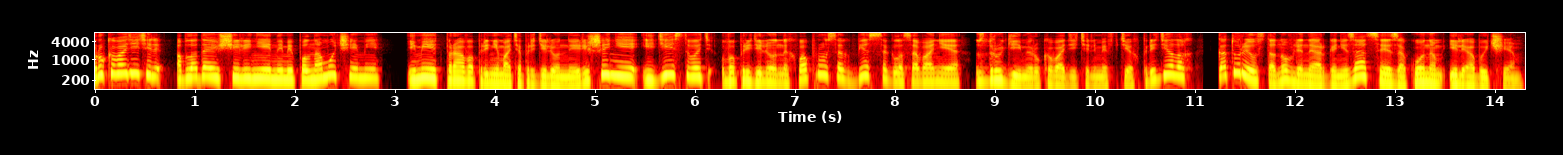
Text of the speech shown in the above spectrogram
Руководитель, обладающий линейными полномочиями, имеет право принимать определенные решения и действовать в определенных вопросах без согласования с другими руководителями в тех пределах, которые установлены организацией, законом или обычаем.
